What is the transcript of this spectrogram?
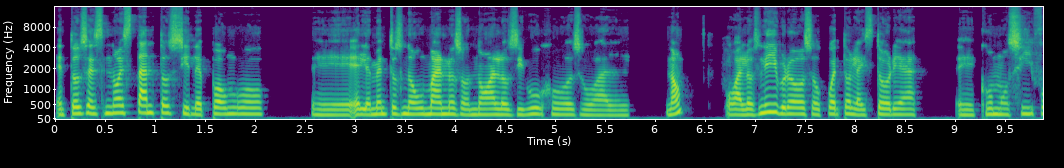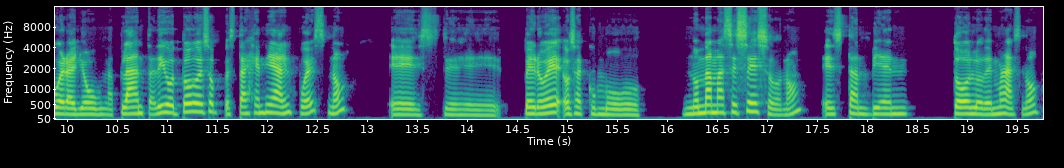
Entonces, no es tanto si le pongo eh, elementos no humanos o no a los dibujos o al, ¿no? O a los libros o cuento la historia eh, como si fuera yo una planta. Digo, todo eso está genial, pues, ¿no? Este, pero, eh, o sea, como no nada más es eso, ¿no? Es también todo lo demás, ¿no?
